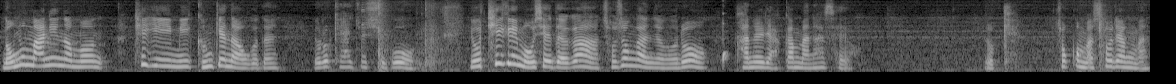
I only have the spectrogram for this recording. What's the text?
너무 많이 넣으면 튀김이 금게 나오거든. 이렇게 해주시고 요 튀김 옷에다가 조선 간장으로 간을 약간만 하세요. 이렇게 조금만 소량만.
